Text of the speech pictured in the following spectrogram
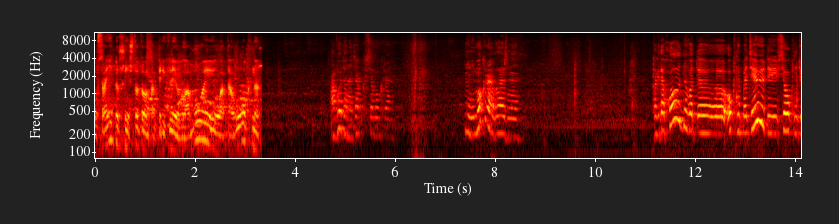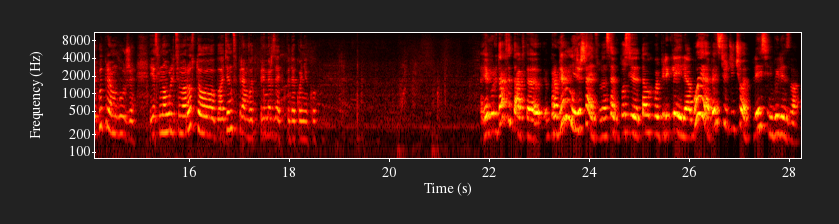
устранить нарушение. Что-то он там переклеивал обои, латал окна. А вот она, тряпка вся мокрая. Ну, не мокрая, а влажная. Когда холодно, вот э, окна потеют, и все окна текут прям лужи. Если на улице мороз, то полотенце прям вот примерзает к подоконнику. Я говорю, так-то, так-то. Проблема не решается. У нас после того, как вы переклеили обои, опять все течет, плесень вылезла.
